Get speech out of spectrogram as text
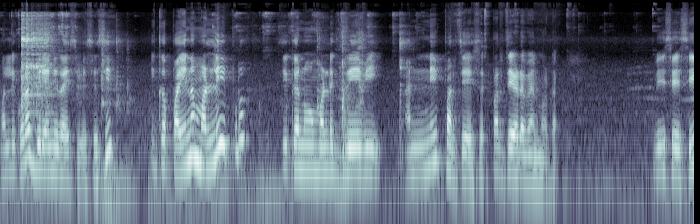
మళ్ళీ కూడా బిర్యానీ రైస్ వేసేసి ఇంకా పైన మళ్ళీ ఇప్పుడు చికెను మళ్ళీ గ్రేవీ అన్నీ పరిచేసే పరిచేయడమే అనమాట వేసేసి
